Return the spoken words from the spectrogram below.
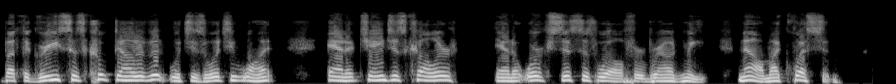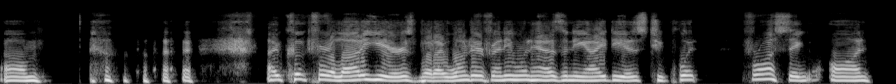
but the grease has cooked out of it, which is what you want. And it changes color and it works just as well for browned meat. Now, my question. Um, I've cooked for a lot of years, but I wonder if anyone has any ideas to put frosting on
